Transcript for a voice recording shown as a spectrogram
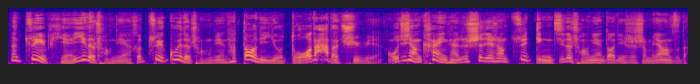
那最便宜的床垫和最贵的床垫它到底有多大的区别？我就想看一看这世界上最顶级的床垫到底是什么样子的，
